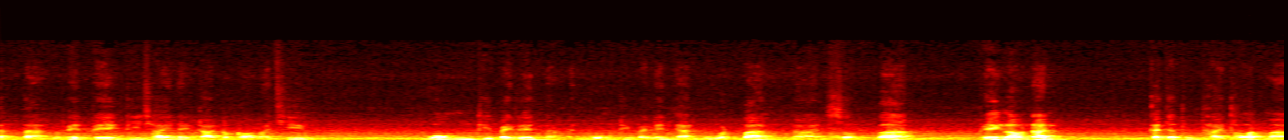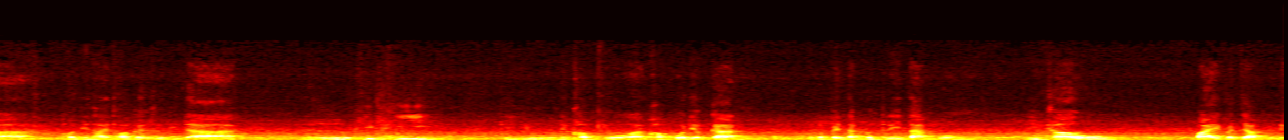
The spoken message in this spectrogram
ต่างๆ ประเภทเพลงที่ใช้ในการประกอบอาชีพ วงที่ไปเล่นนะเป็นวงที่ไปเล่นงานบวชบ้าง งานศพบ้าง เพลงเหล่านั้นก็จะถูกถ่ายทอดมา คนที่ถ่ายทอดก็คือบิดา หรือพี่ๆที่อยู่ในครอบครัวครอบครัวเดียวกัน แล้วก็เป็นนักดนตรีต่างวง ที่เขาไปประจำอยู่ใน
